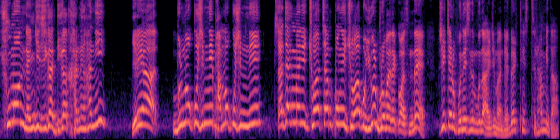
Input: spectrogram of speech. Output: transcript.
human language가 네가 가능하니? 얘야 물 먹고 싶니? 밥 먹고 싶니? 짜장면이 좋아? 짬뽕이 좋아? 뭐 이걸 물어봐야 될 것 같은데 실제로 보내시는 분은 알지만 레벨 테스트를 합니다.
